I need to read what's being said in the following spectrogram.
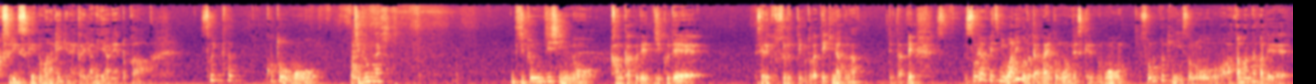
薬すげえ飲まなきゃいけないから闇だよねとかそういったことをもう自分が自分自身の感覚で軸でセレクトするっていうことができなくなってた。でそれは別に悪いことではないと思うんですけれどもその時にその頭の中で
